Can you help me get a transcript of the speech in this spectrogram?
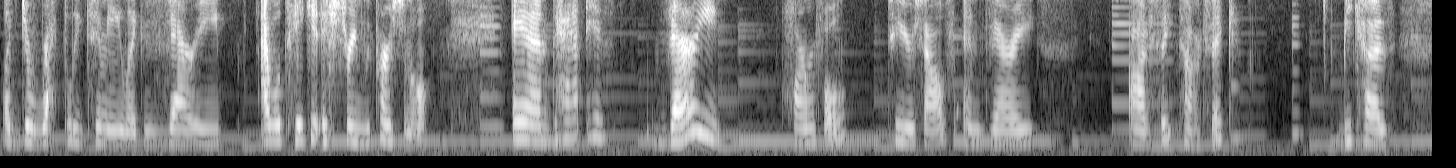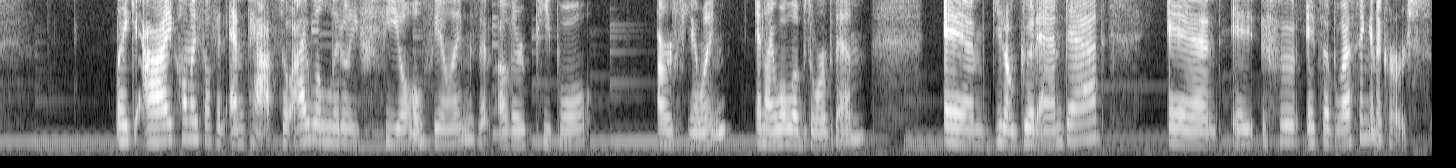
like, directly to me, like, very, I will take it extremely personal. And that is very harmful to yourself and very, obviously, toxic because like I call myself an empath, so I will literally feel feelings that other people are feeling and I will absorb them, and you know, good and bad. And it, it's a blessing and a curse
